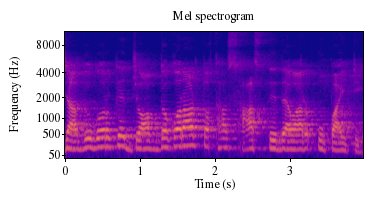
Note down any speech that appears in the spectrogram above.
জাদুঘরকে জব্দ করার তথা শাস্তি দেওয়ার উপায়টি।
